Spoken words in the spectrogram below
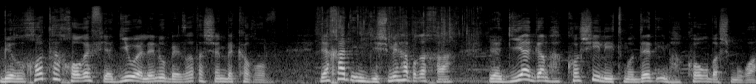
ברכות החורף יגיעו אלינו בעזרת השם בקרוב. יחד עם גשמי הברכה יגיע גם הקושי להתמודד עם הקור בשמורה.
